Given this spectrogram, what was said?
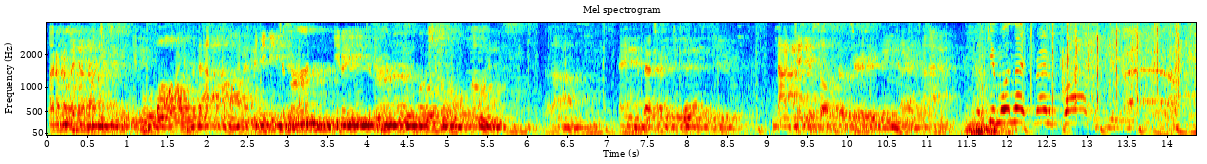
I don't really have much interest in people wallowing for that long. I think you need to earn, you know, you need to earn those emotional moments. Um, and the best way to do that is to not take yourself so seriously the entire time. Let's give him one last round of applause.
